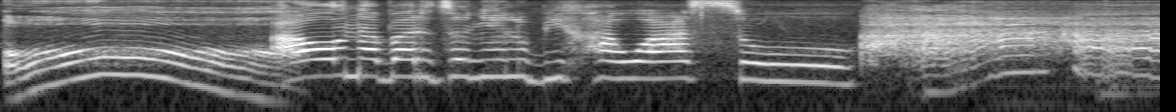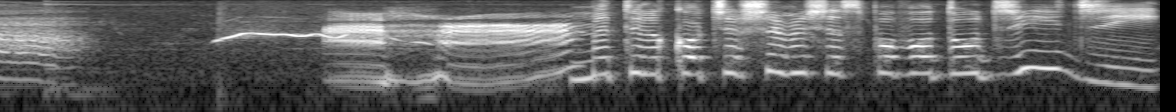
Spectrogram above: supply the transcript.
O! A ona bardzo nie lubi hałasu. My tylko cieszymy się z powodu Dzidzi.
